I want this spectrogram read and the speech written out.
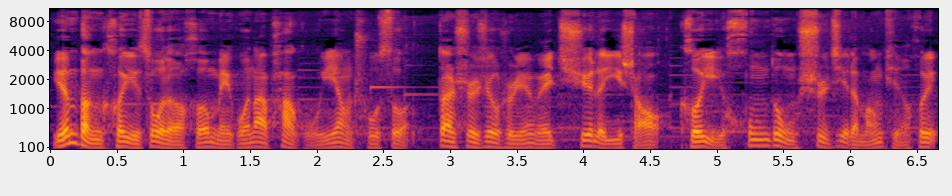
原本可以做的和美国纳帕谷一样出色，但是就是因为缺了一勺可以轰动世界的盲品会。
